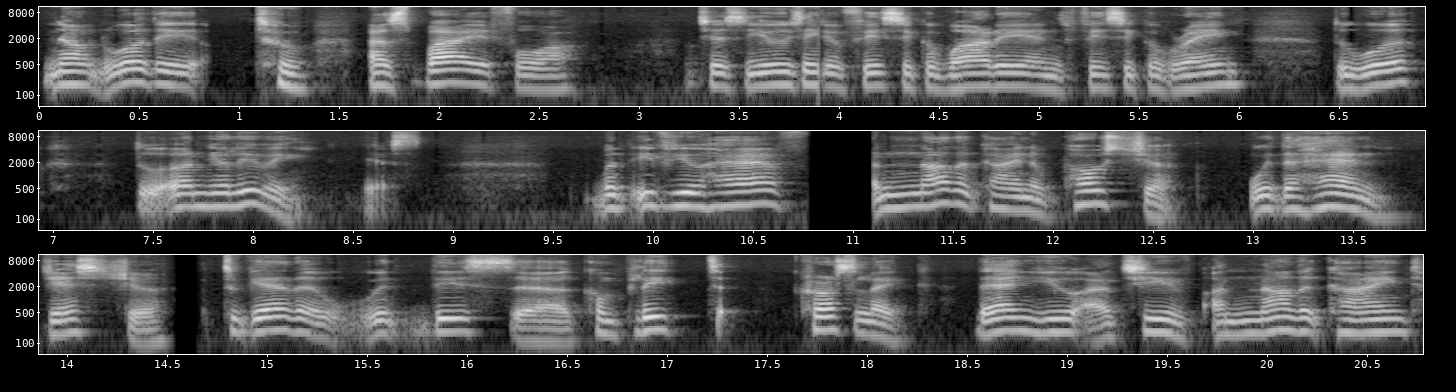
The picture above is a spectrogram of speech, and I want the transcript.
Not worthy to aspire for, just using your physical body and physical brain to work to earn your living. Yes. But if you have another kind of posture with the hand gesture together with this uh, complete cross leg, then you achieve another kind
